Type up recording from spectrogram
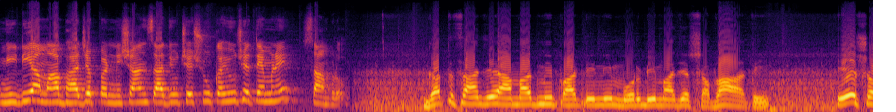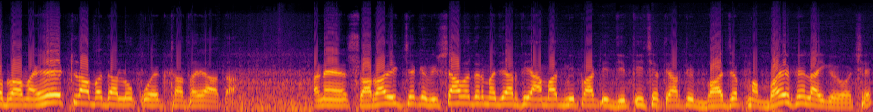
મીડિયામાં ભાજપ પર નિશાન સાધ્યું છે. શું કહ્યું છે તેમણે? સાંભળો. ગત સાંજે આમ આદમી પાર્ટીની મોરબીમાં જે સભા હતી એ સભામાં એટલા બધા લોકો એકઠા થયા હતા. અને સ્વાભાવિક છે કે વિસાવદરમાં જ્યારથી આમ આદમી પાર્ટી જીતી છે ત્યારથી ભાજપમાં ભય ફેલાઈ ગયો છે.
